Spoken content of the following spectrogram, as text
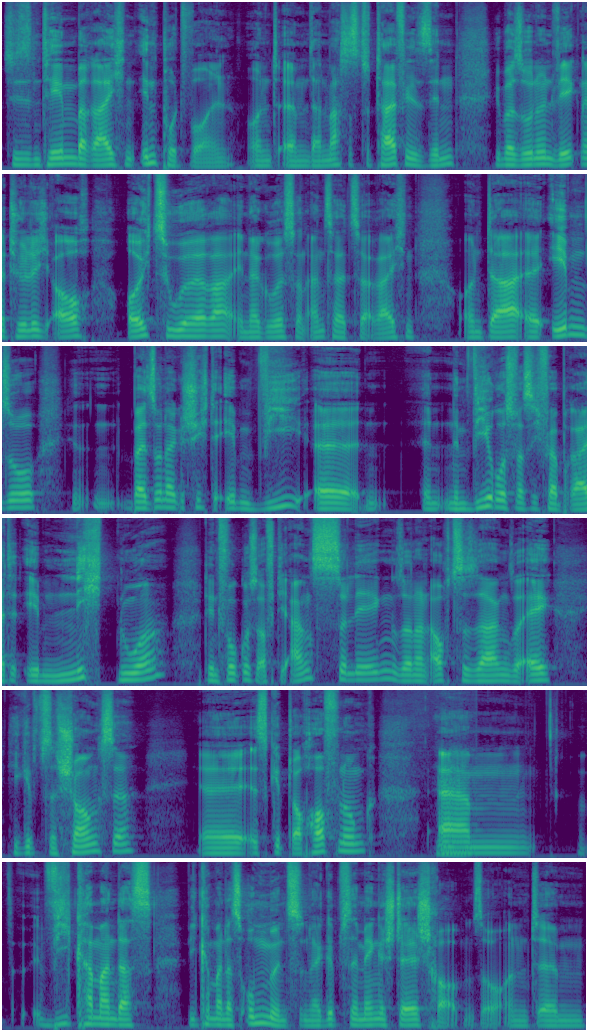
zu diesen Themenbereichen Input wollen. Und ähm, dann macht es total viel Sinn, über so einen Weg natürlich auch euch Zuhörer in einer größeren Anzahl zu erreichen. Und da äh, ebenso bei so einer Geschichte eben wie äh, in einem Virus, was sich verbreitet, eben nicht nur den Fokus auf die Angst zu legen, sondern auch zu sagen, so, ey, hier gibt es eine Chance, äh, es gibt auch Hoffnung. Mhm. Ähm, wie kann man das, wie kann man das ummünzen? Da gibt es eine Menge Stellschrauben so. Und ähm,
